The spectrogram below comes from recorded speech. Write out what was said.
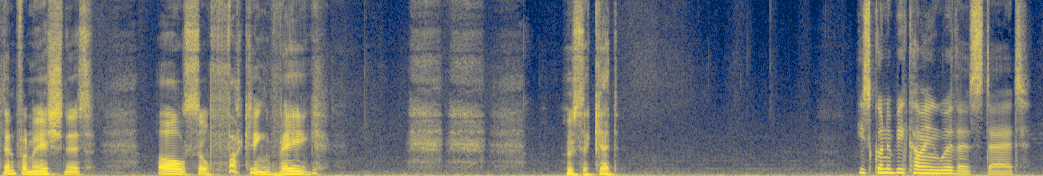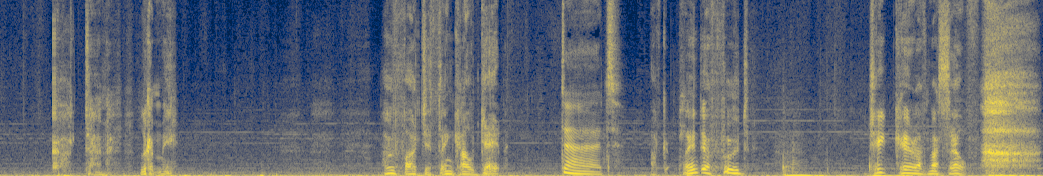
The information is all so fucking vague. Who's the kid? He's going to be coming with us, Dad. God damn it. Look at me. How far do you think I'll get? Dad. I've got plenty of food. Take care of myself.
